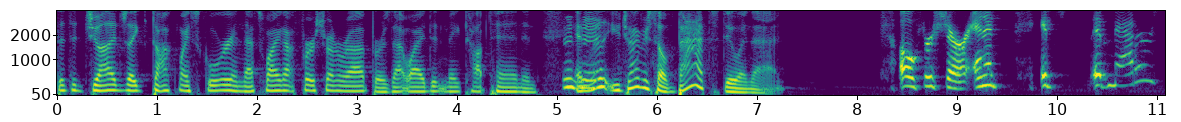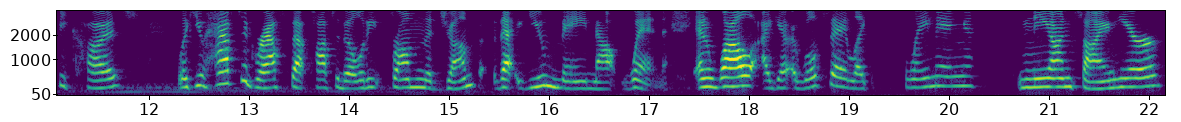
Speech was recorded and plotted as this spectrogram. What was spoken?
that the judge like docked my score and that's why I got first runner up or is that why I didn't make top 10 and mm-hmm. and really you drive yourself bats doing that. Oh, for sure. And it's it's it matters because like you have to grasp that possibility from the jump that you may not win. And while I get I will say like flaming neon sign here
